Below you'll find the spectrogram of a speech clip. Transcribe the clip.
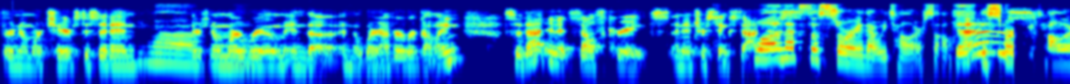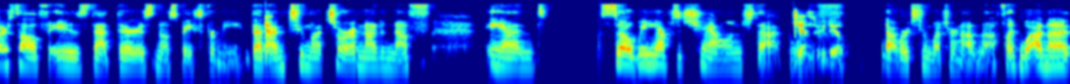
there are no more chairs to sit in yeah there's no more yeah. room in the in the wherever we're going so that in itself creates an interesting sadness well and that's the story that we tell ourselves yes. the story we tell ourselves is that there is no space for me that i'm too much or i'm not enough and so we have to challenge that yes we do. that we're too much or not enough. Like what and I,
